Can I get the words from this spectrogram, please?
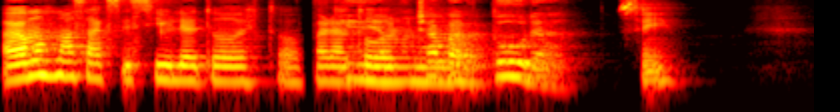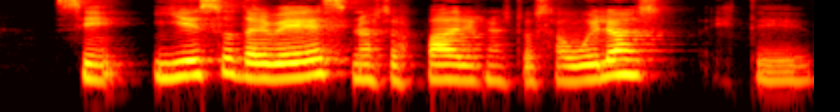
hagamos más accesible todo esto para todo el mucha mundo. apertura. Sí. Sí. Y eso tal vez nuestros padres, nuestros abuelos, este,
